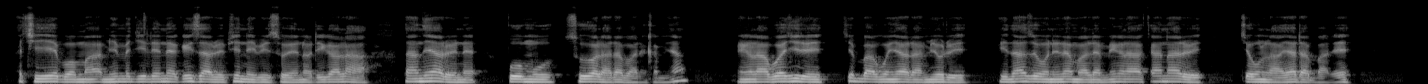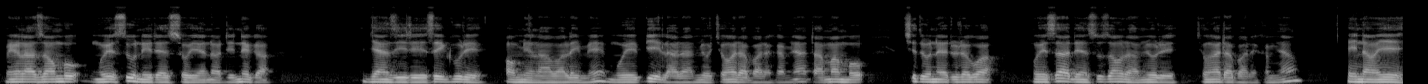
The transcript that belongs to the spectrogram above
။အခြေရေးပေါ်မှာအမြင်မကြည်လင်တဲ့ကိစ္စတွေဖြစ်နေပြီဆိုရင်တော့ဒီကာလဟာတန်တရားတွေနဲ့ပုံမူဆိုးရလာတတ်ပါတယ်ခင်ဗျာ။မင်္ဂလာပွဲကြီးတွေကျစ်ပခွင့်ရတာမျိုးတွေမိသားစုဝင်တွေနဲ့မှလည်းမင်္ဂလာအခမ်းအနားတွေကြုံလာရတတ်ပါတယ်။ မင်္ဂလာဆောင်ဖို့ငွေစုနေတယ်ဆိုရင်တော့ဒီနှစ်ကအကြံစီတွေစိတ်ကူးတွေအောင်မြင်လာပါလိမ့်မယ်ငွေပြည့်လာတာမျိုးကြုံရတတ်ပါတယ်ခင်ဗျာဒါမှမဟုတ်ချစ်သူနဲ့အတူတကွငွေစတင်စုဆောင်းတာမျိုးတွေကြုံရတတ်ပါတယ်ခင်ဗျာအိမ်တော်ရေး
